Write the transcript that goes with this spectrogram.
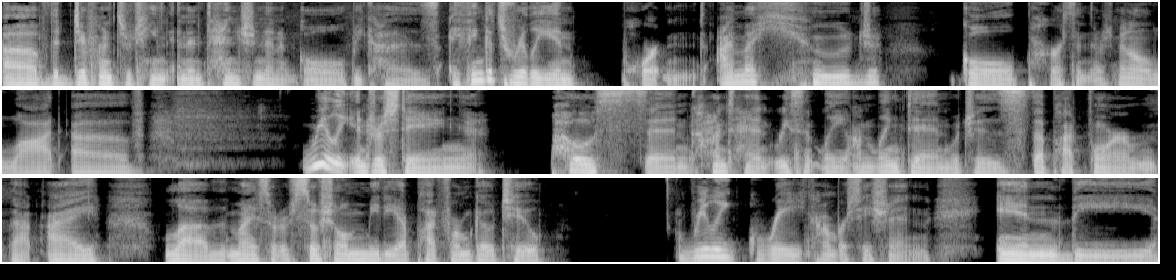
of the difference between an intention and a goal because I think it's really important. I'm a huge goal person. There's been a lot of really interesting posts and content recently on LinkedIn, which is the platform that I love, my sort of social media platform go to. Really great conversation in the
